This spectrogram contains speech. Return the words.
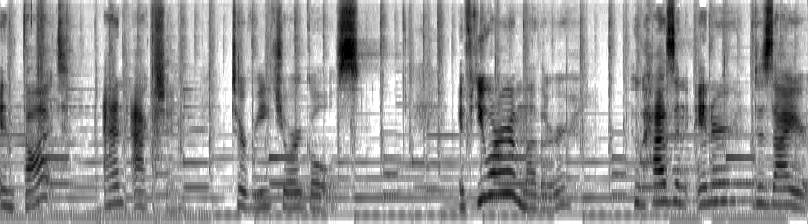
in thought and action to reach your goals. If you are a mother who has an inner desire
